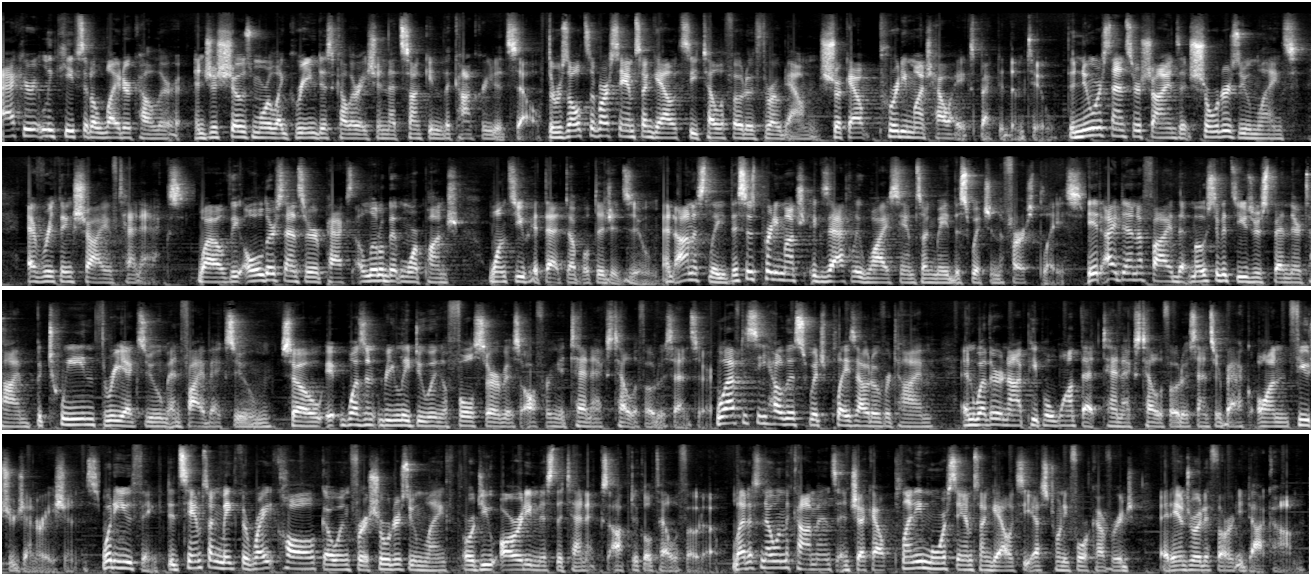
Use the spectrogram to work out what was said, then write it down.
accurately keeps it a lighter color and just shows more like green discoloration that's sunk into the concrete itself. The results of our Samsung Galaxy telephoto throwdown shook out pretty much how I expected them to. The newer sensor shines at shorter zoom lengths, everything shy of 10x, while the older sensor packs a little bit more punch once you hit that double digit zoom. And honestly, this is pretty much exactly why Samsung made the switch in the first place. It identified that most of its users spend their time between 3x zoom and 5x zoom, so it wasn't really doing a full service offering a 10x telephoto sensor. We'll have to see how this switch plays out over time and whether or not people want that 10x telephoto sensor back on future generations. What do you think? Did Samsung make the right call going for a shorter zoom length, or do you already miss the 10x optical telephoto? Let us know in the comments and check out plenty more Samsung Galaxy S24 coverage at androidauthority.com.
